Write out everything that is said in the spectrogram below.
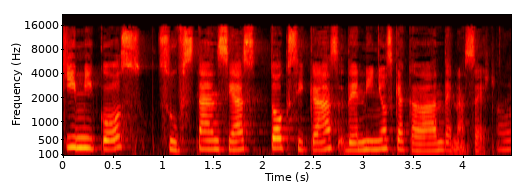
químicos, sustancias tóxicas de niños que acababan de nacer. Oh,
